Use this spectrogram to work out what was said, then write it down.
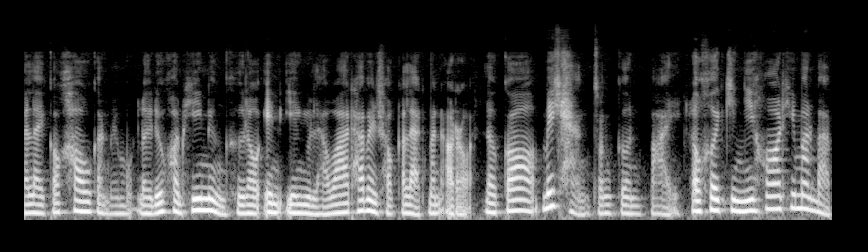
อะไรก็เข้ากันไปหมดเลยด้วยความที่หนึ่งคือเราเอ็นเอียงอยู่แล้วว่าถ้าเป็นช็อกโกแลตมันอร่อย แล้วก็ไม่แข็งจนเกินไป เราเคยกินยี่ห้อที่มันแบบ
